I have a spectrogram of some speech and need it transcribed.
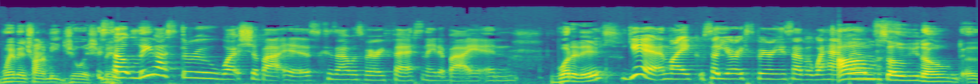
women trying to meet Jewish men. So lead us through what Shabbat is, because I was very fascinated by it, and what it is? yeah, and like so your experience of it, what happens? Um, happens? so you know, uh,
